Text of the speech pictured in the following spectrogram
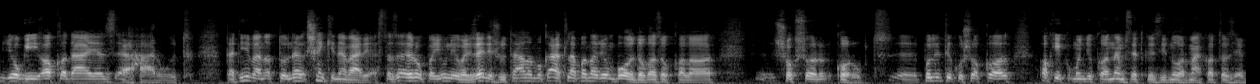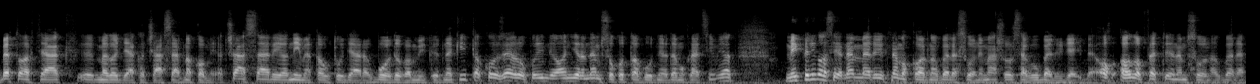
jogi akadály ez elhárult. Tehát nyilván attól ne, senki ne várja ezt. Az Európai Unió vagy az Egyesült Államok általában nagyon boldog azokkal a sokszor korrupt politikusokkal, akik mondjuk a nemzetközi normákat azért betartják, megadják a császárnak, ami a császári, a német autógyárak boldogan működnek itt, akkor az Európai Unió annyira nem szokott aggódni a demokrácia miatt, mégpedig azért nem, mert ők nem akarnak beleszólni más országok belügyeibe. Alapvetően nem szólnak bele.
